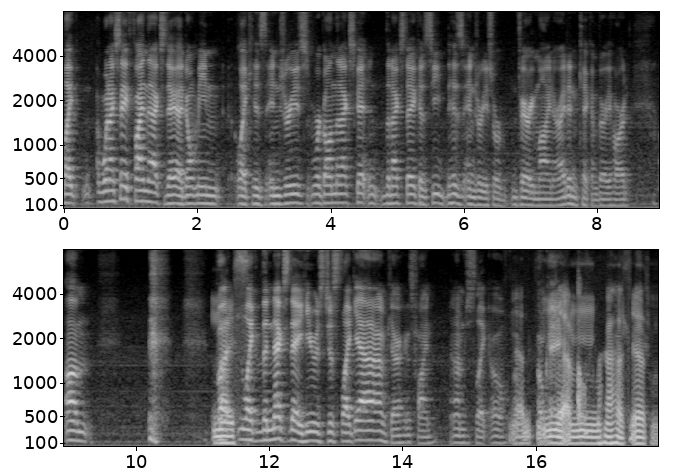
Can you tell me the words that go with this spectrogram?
Like when I say fine the next day, I don't mean like his injuries were gone the next day. The next day, because he his injuries were very minor. I didn't kick him very hard. Um, but nice. like the next day, he was just like, "Yeah, I don't care. It's fine." And I'm just like, "Oh, yeah, okay." yeah, mm, yeah.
